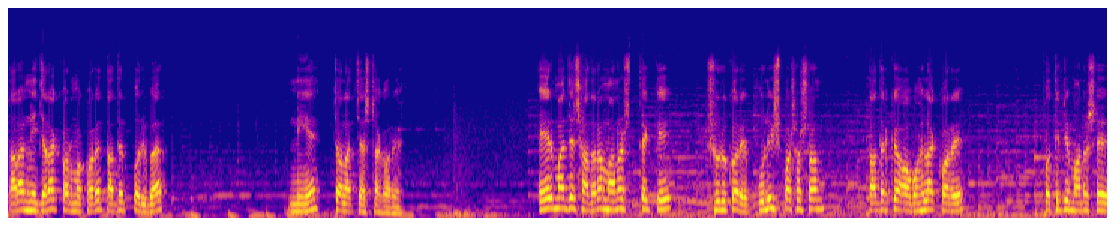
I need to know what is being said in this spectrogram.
তারা নিজেরা কর্ম করে তাদের পরিবার নিয়ে চলার চেষ্টা করে। এর মাঝে সাধারণ মানুষ থেকে শুরু করে পুলিশ প্রশাসন তাদেরকে অবহেলা করে প্রতিটি মানুষের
